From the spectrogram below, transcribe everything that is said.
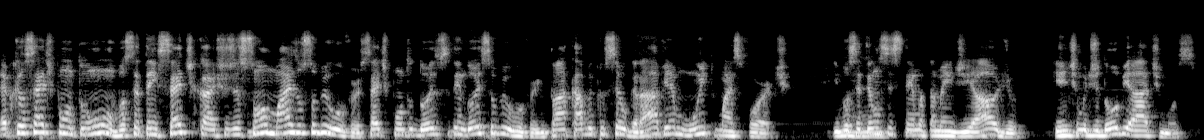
É porque o 7.1 você tem sete caixas de som mais o subwoofer. 7.2 você tem dois subwoofer. Então acaba que o seu grave é muito mais forte. E você uhum. tem um sistema também de áudio que a gente chama de Dolby Atmos.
